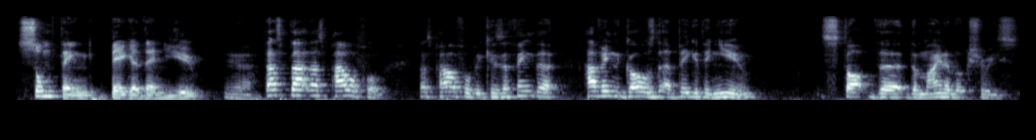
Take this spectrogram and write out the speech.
something bigger than you. Yeah, that's that. That's powerful. That's powerful because I think that having the goals that are bigger than you stop the the minor luxuries.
